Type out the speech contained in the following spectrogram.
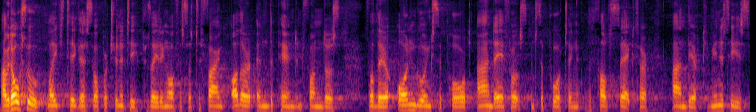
I would also like to take this opportunity, presiding officer, to thank other independent funders for their ongoing support and efforts in supporting the third sector and their communities.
